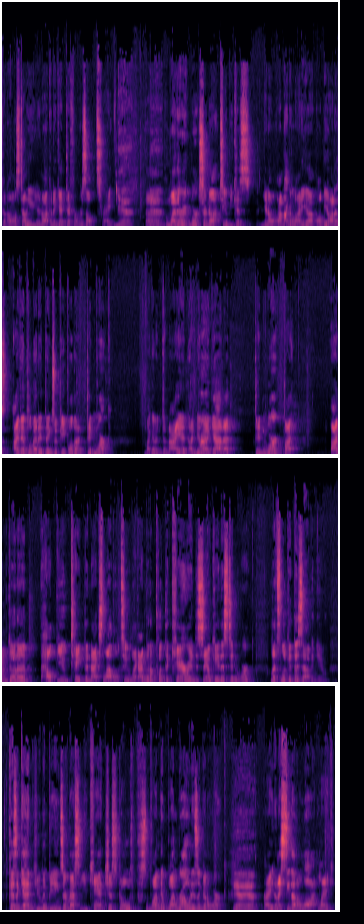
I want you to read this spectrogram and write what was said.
can almost tell you, you're not going to get different results, right? Yeah. yeah. Um, whether it works or not, too, because you know, I'm not going to lie to you. I'll be honest. I've implemented things with people that didn't work. I'm not going to deny it. I'd be Right. like, yeah, that didn't work, but I'm going to help you take the next level too. Like I'm going to put the care in to say, okay, this didn't work. Let's look at this avenue. Because again, human beings are messy. You can't just go one one road isn't going to work yeah. Yeah. right? And I see that a lot. Like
